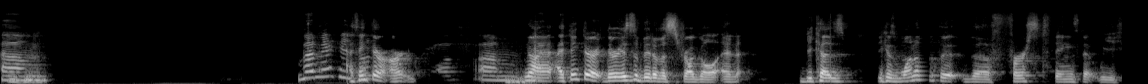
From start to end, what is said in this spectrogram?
um mm-hmm. but maybe i think there aren't of um, no I, I think there there is a bit of a struggle and because because one of the the first things that we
